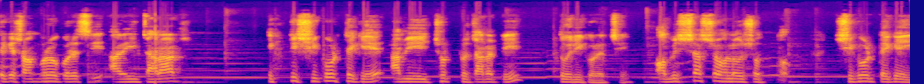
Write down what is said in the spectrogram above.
থেকে সংগ্রহ করেছি, আর এই চারার একটি শিকড় থেকে আমি এই ছোট্ট চারাটি তৈরি করেছি। অবিশ্বাস্য হলেও সত্য, শিকড় থেকেই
